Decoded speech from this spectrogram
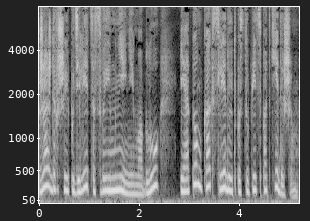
жаждавшие поделиться своим мнением о Блу и о том, как следует поступить с подкидышем.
